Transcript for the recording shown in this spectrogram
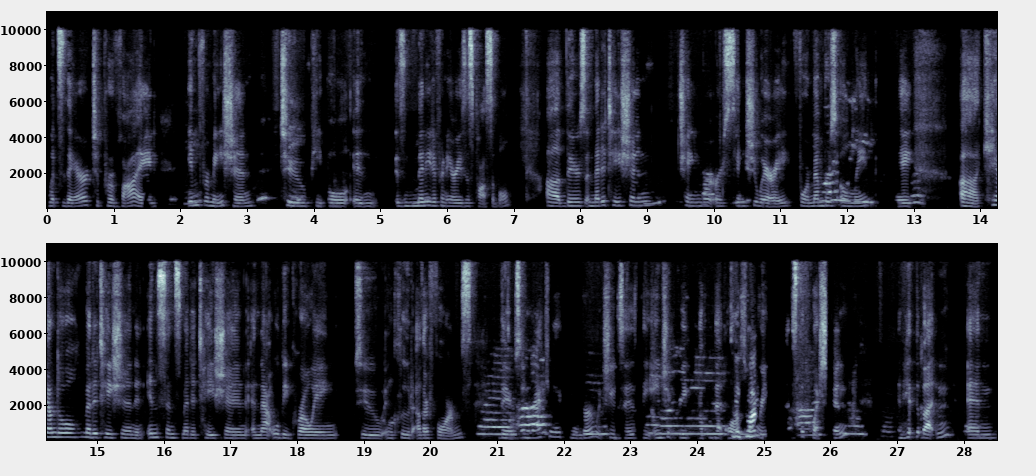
what's there to provide information to people in as many different areas as possible. Uh, there's a meditation chamber or sanctuary for members only, a uh, candle meditation and incense meditation, and that will be growing to include other forms. There's an miraculous chamber, which uses the ancient Greek alphabet oracle, where you ask the question and hit the button and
